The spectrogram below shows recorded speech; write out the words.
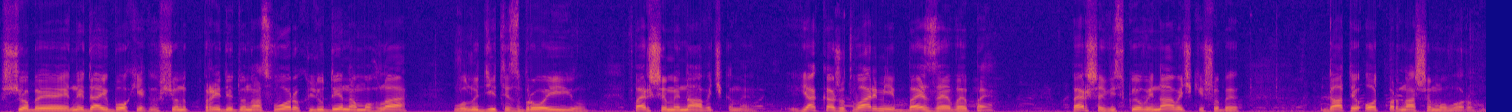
щоб, не дай Бог, якщо прийде до нас ворог, людина могла володіти зброєю, першими навичками. Як кажуть в армії, БЗВП. Перші військові навички, щоб дати отпор нашому ворогу.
